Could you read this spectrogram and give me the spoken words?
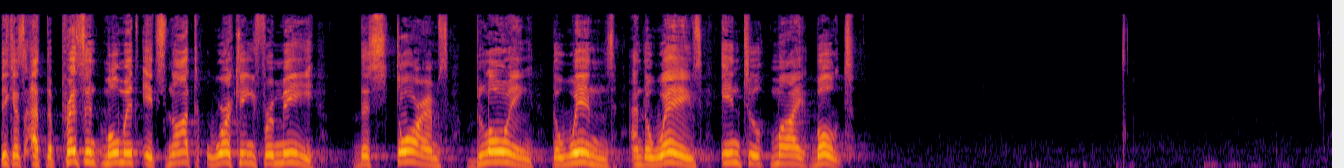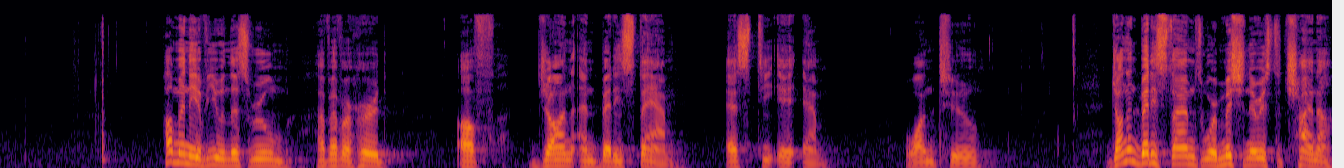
Because at the present moment, it's not working for me. The storms blowing the winds and the waves into my boat. How many of you in this room have ever heard of John and Betty Stam? S T A M. One, two, John and Betty Stams were missionaries to China.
